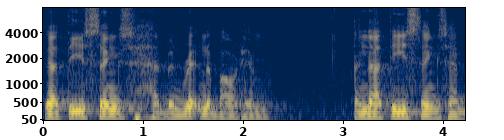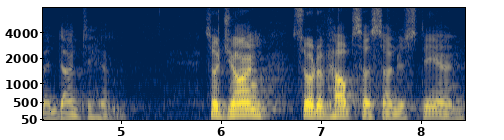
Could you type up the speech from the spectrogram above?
that these things had been written about him and that these things had been done to him. So, John sort of helps us understand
